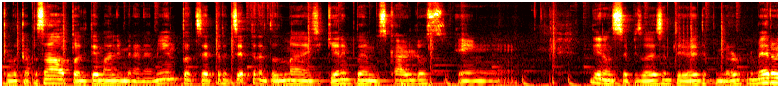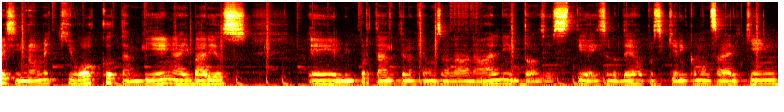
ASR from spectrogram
qué es lo que ha pasado, todo el tema del envenenamiento, etcétera, etcétera. Entonces, si quieren pueden buscarlos en, los episodios anteriores de Primero el Primero y si no me equivoco también hay varios... Eh, lo importante lo que hemos hablado de Navalny entonces ahí se los dejo por si quieren como saber quién,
